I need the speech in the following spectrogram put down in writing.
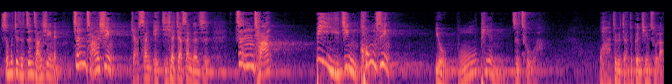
什么叫做真常性呢？真常性加三，诶，底下加三个字，真常毕竟空性有不骗之处啊！哇，这个讲就更清楚了。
